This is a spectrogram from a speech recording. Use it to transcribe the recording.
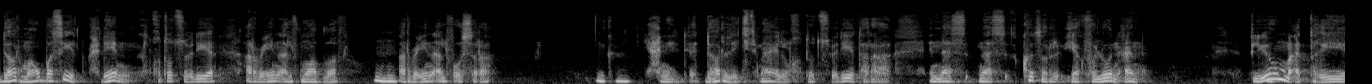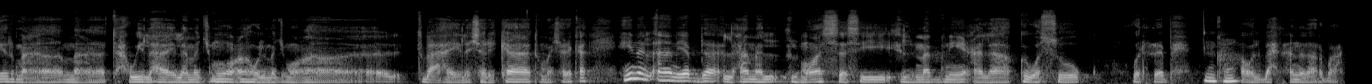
دور ما هو بسيط. بعدين الخطوط السعودية أربعين ألف موظف مم. أربعين ألف أسرة. okay. يعني الدور الاجتماعي للخطوط السعودية ترى الناس ناس كثر يغفلون عنه. اليوم مع التغيير مع مع تحويلها إلى مجموعة والمجموعة تبعها إلى شركات وما شركات هنا الآن يبدأ العمل المؤسسي المبني على قوى السوق والربح okay. أو البحث عن الأرباح.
